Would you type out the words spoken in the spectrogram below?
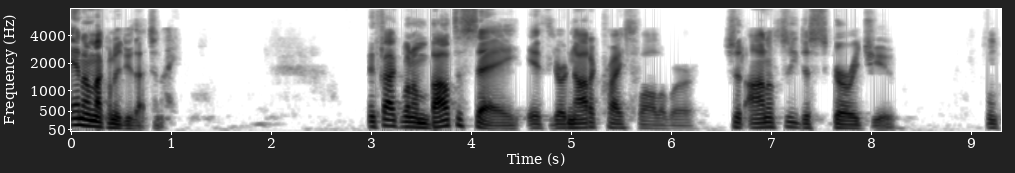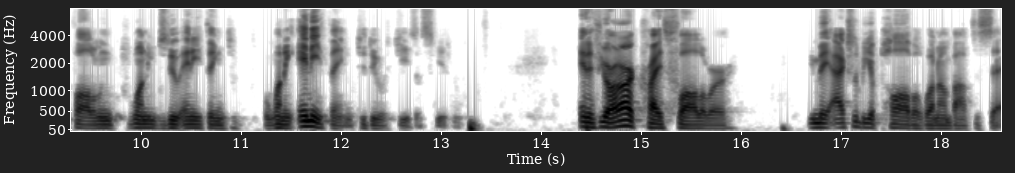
And I'm not going to do that tonight. In fact, what I'm about to say, if you're not a Christ follower, should honestly discourage you from following, wanting to do anything, wanting anything to do with Jesus. Excuse me. And if you are a Christ follower, you may actually be appalled by what I'm about to say.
